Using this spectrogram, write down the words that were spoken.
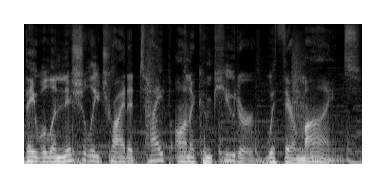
They will initially try to type on a computer with their minds.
